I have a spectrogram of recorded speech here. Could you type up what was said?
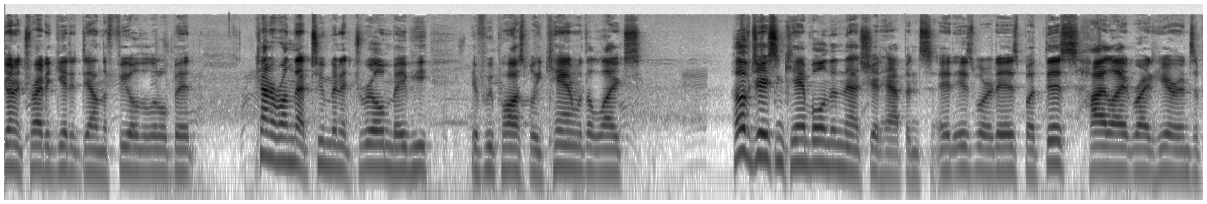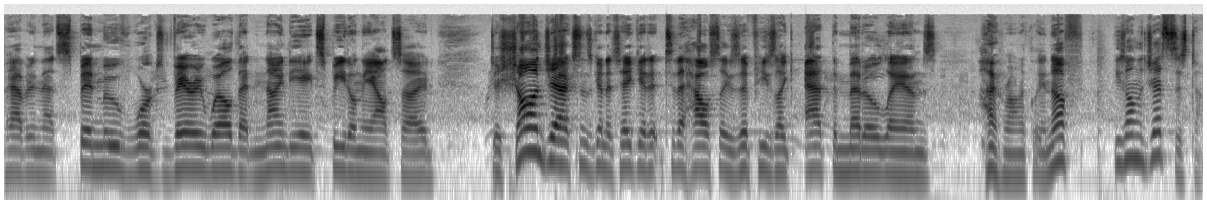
Going to try to get it down the field a little bit. Kind of run that two-minute drill maybe if we possibly can with the likes of Jason Campbell, and then that shit happens. It is what it is, but this highlight right here ends up happening. That spin move works very well, that 98 speed on the outside. DeSean Jackson's going to take it to the house as if he's like at the Meadowlands. Ironically enough, he's on the Jets this time.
